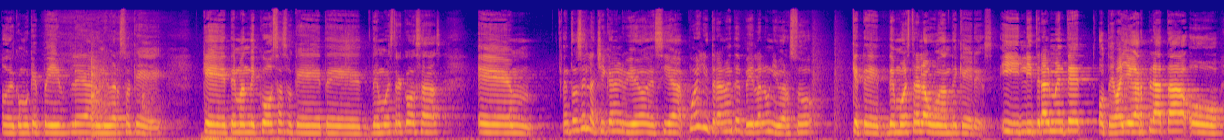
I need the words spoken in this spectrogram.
o de como que pedirle al universo que, que te mande cosas o que te demuestre cosas. Em, entonces la chica en el video decía, puedes literalmente pedirle al universo que te demuestre lo abundante que eres. Y literalmente o te va a llegar plata o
